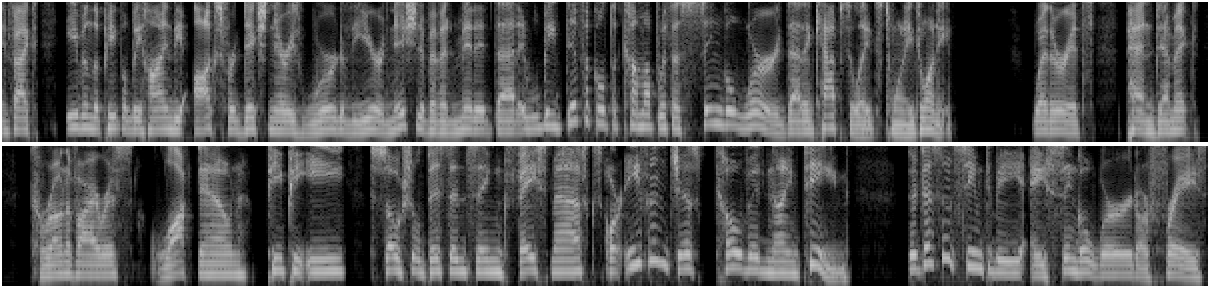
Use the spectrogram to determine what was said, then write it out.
In fact, even the people behind the Oxford Dictionary's Word of the Year initiative have admitted that it will be difficult to come up with a single word that encapsulates 2020 whether it's pandemic, coronavirus, lockdown, PPE, social distancing, face masks, or even just COVID 19, there doesn't seem to be a single word or phrase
